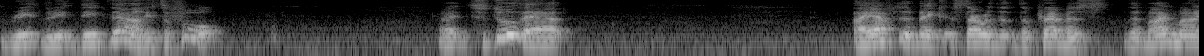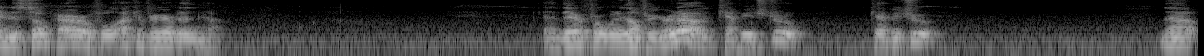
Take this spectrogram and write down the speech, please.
re, re, deep down he's a fool. Right? To do that, I have to make start with the, the premise that my mind is so powerful I can figure everything out. And therefore, when I don't figure it out, it can't be true. It can't be true. Now,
